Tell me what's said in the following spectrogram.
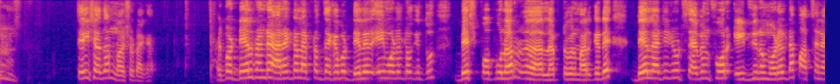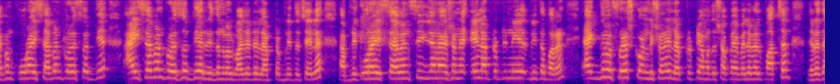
তেইশ হাজার নয়শো টাকা। এরপর ডেল ব্র্যান্ডের আরেকটা ল্যাপটপ দেখাবো। ডেলের এই মডেলটাও কিন্তু বেশ পপুলার ল্যাপটপের মার্কেটে Dell Latitude seven four eight zero মডেলটা পাচ্ছেন এখন কোরাই সেভেন প্রসেসর দিয়ে আই সেভেন প্রসেসর দিয়ে রিজনেবল বাজেটের ল্যাপটপ নিতে চাইলে আপনি কোরাই সেভেন সিক্স জেনারেশনে এই ল্যাপটপটি নিয়ে নিতে পারেন। একদমই ফ্রেশ কন্ডিশনে ল্যাপটপটি আমাদের শপে অ্যাভেলেবেল পাচ্ছেন। যেটাতে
